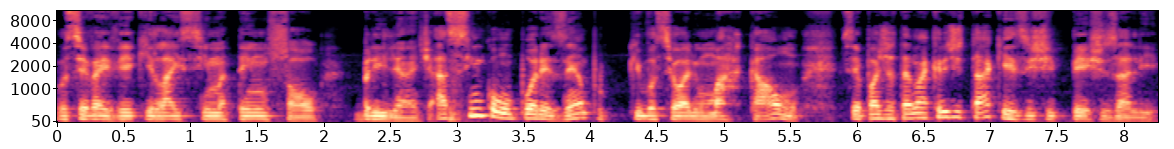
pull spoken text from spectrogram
você vai ver que lá em cima tem um sol brilhante. Assim como, por exemplo, que você olha um mar calmo, você pode até não acreditar que existe peixes ali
